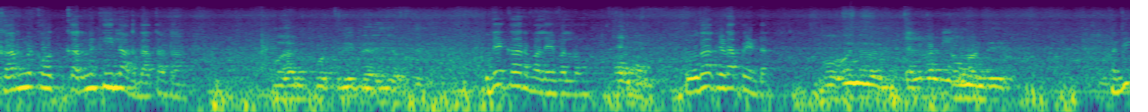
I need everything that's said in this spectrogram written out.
ਕਰਨ ਕੋ- ਕਰਨ ਕੀ ਲੱਗਦਾ ਤੁਹਾਡਾ? ਉਹ ਸਾਡੀ ਪੋਤਰੀ ਪਈ ਹੈ ਉਹਦੇ ਉਹਦੇ ਘਰ ਵਾਲੇ ਵੱਲੋਂ? ਉਹਦਾ ਕਿਹੜਾ ਪਿੰਡ? ਉਹ ਹੀ ਤਲਵੰਡੀ। ਤਲਵੰਡੀ। ਹਾਂਜੀ?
